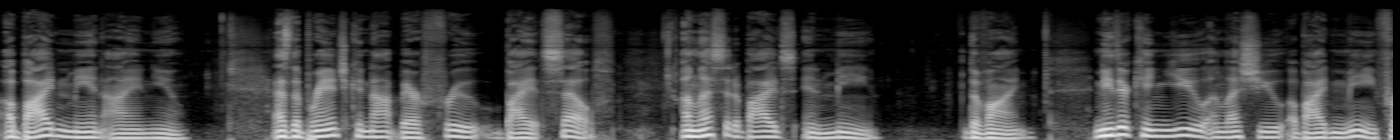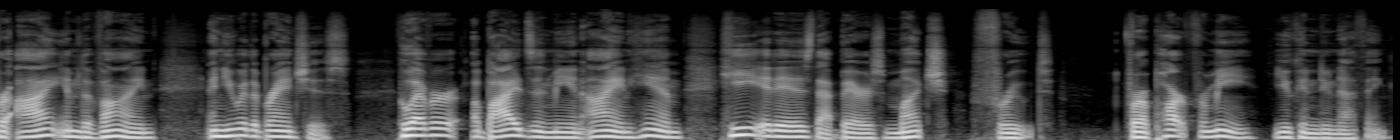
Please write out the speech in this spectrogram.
Abide in me and I in you. As the branch cannot bear fruit by itself unless it abides in me, the vine, neither can you unless you abide in me. For I am the vine, and you are the branches. Whoever abides in me and I in him, he it is that bears much fruit. For apart from me, you can do nothing.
